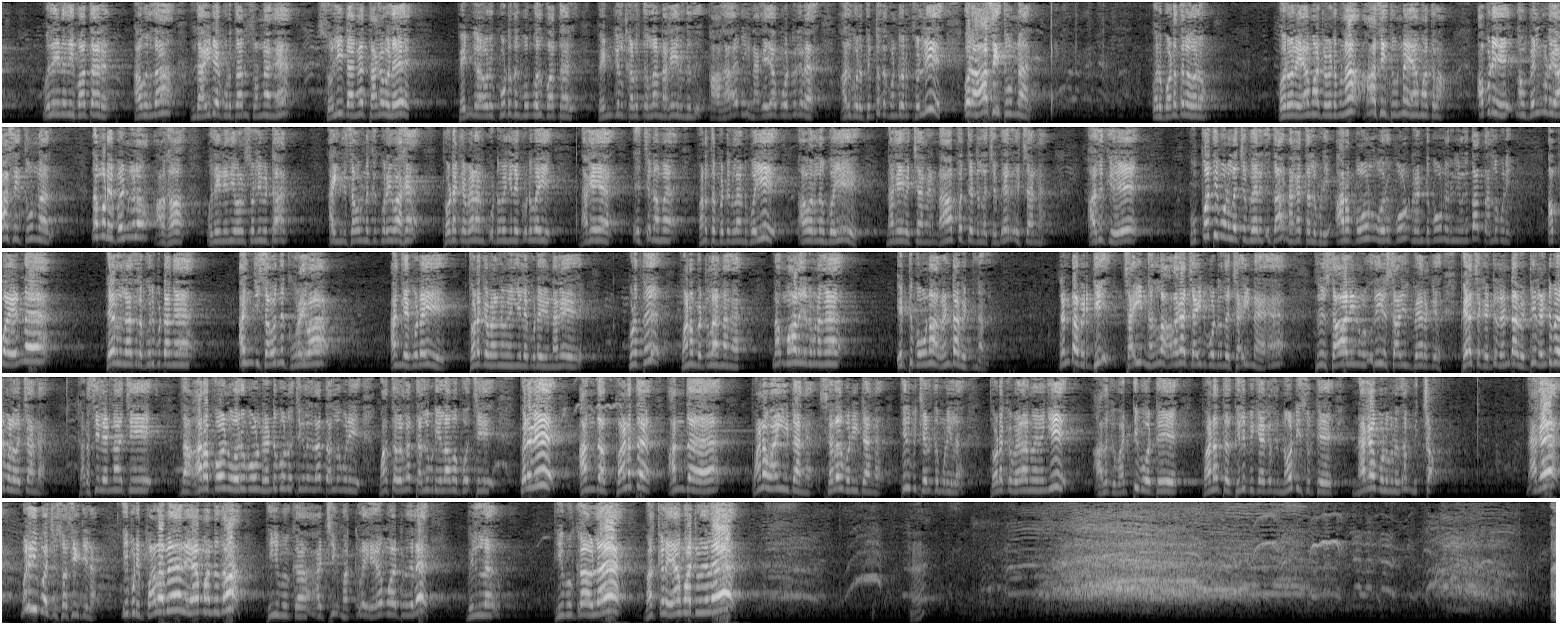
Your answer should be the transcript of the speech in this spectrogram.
உதயநிதி பார்த்தாரு. அவர் தான் இந்த ஐடியா கொடுத்தாருன்னு சொன்னாங்க. சொல்லிட்டாங்க தகவல். பெண்கள் அவர் கூட்டத்துக்கு போகும்போது பார்த்தாரு பெண்கள் கழுத்தெல்லாம் நகை இருந்தது. ஆகா நீ நகையா போட்டிருக்கிற. அதுக்கு ஒரு திட்டத்தை கொண்டு வர சொல்லி ஒரு ஆசை தூண்டினார். ஒரு படத்துல வரும். ஒருவரை ஏமாற்ற வேண்டும்னா ஆசை தூண்டினா ஏமாத்தலாம். அப்படி நம் பெண்களுடைய ஆசை தூண்டினார் நம்முடைய பெண்களும் ஆகா உதயநிதி அவர்கள் சொல்லிவிட்டார். ஐந்து சவரனுக்கு குறைவாக தொடக்க வேளாண் கூட்டுறவுகளை கொண்டு போய் நகைய வச்சு நம்ம பணத்தை பெற்றுக்கலாம்னு போய் அவர்களும் போய் நகை வச்சாங்க. 48 லட்சம் பேர் வச்சாங்க. அதுக்கு முப்பத்தி மூணு லட்சம் பேருக்கு தான் நகை தள்ளுபடி. அரை பவுன் ஒரு பவுன் ரெண்டு பவுன் இருக்கிறவங்களுக்கு தான் தள்ளுபடி. அப்ப என்ன? தேர்தல் நேரத்தில் குறிப்பிட்டாங்க. அஞ்சு சவரனுக்கு குறைவா அங்கே கூட தொடக்க வேளாண் வங்கியில கூட நகை கொடுத்து பணம் பெற்றலாம்னாங்க நம்ம ஆளு என்ன பண்ணாங்க? எட்டு பவுனா ரெண்டா வெட்டினாங்க. ரெண்டா வெட்டி செயின் நல்லா அழகா செயின் போட்டிருந்த செயினை திரு ஸ்டாலின் உதய ஸ்டாலின் பேருக்கு பேச்ச கேட்டு ரெண்டா வெட்டி ரெண்டு பேர் மேல வச்சாங்க. கடைசியில் என்னாச்சு? இந்த அரை பவுன் ஒரு பவுன் ரெண்டு பவுன் வச்சுங்களுக்கு தான் தள்ளுபடி. மற்றவர்கள் தள்ளுபடி இல்லாம போச்சு. பிறகு அந்த பணத்தை அந்த பணம் வாங்கிட்டாங்க செலவு பண்ணிட்டாங்க திருப்பி செலுத்த முடியல. தொடக்க வேளாண்மை வங்கி அதுக்கு வட்டி போட்டு பணத்தை திருப்பி கேட்கறதுக்கு நோட்டீஸ் விட்டு நகை முழுங்குனது தான் மிச்சம். நகை முழுகி போச்சு சொசைட்டில இப்படி பல பேர் ஏமாந்துதான் திமுக ஆட்சி மக்களை ஏமாற்றுவதில் வில்ல திமுகவில் மக்களை ஏமாற்றுவதில்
